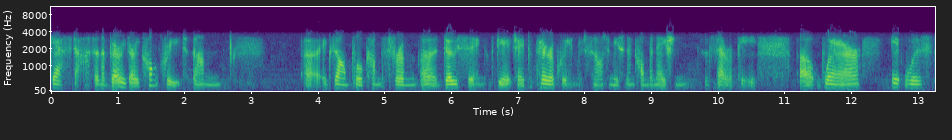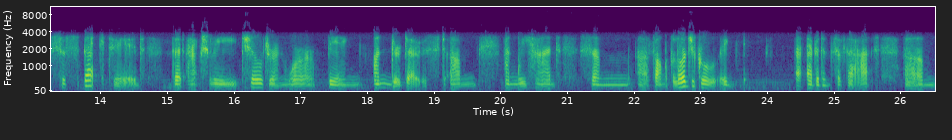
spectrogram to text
guessed at. And a very, very concrete um, uh, example comes from uh, dosing of DHA piperaquine, which is an artemisinin combination therapy, uh, where it was suspected that actually children were being underdosed, um, and we had some uh, pharmacological uh, evidence of that. Um,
